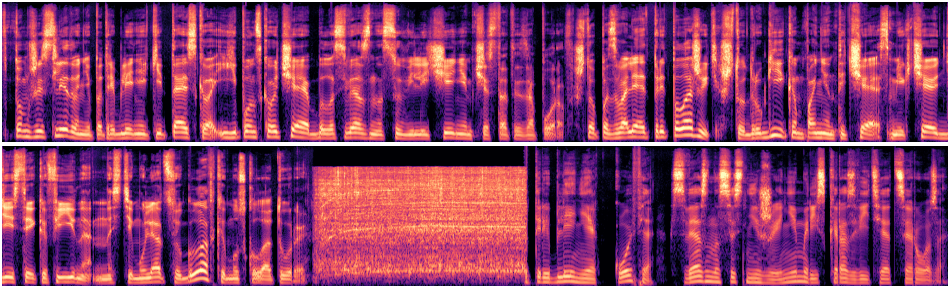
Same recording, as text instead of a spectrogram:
в том же исследовании потребление китайского и японского чая было связано с увеличением частоты запоров, что позволяет предположить, что другие компоненты чая смягчают действие кофеина на стимуляцию гладкой мускулатуры. Потребление кофе связано со снижением риска развития цирроза.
